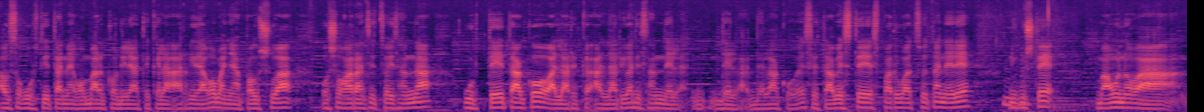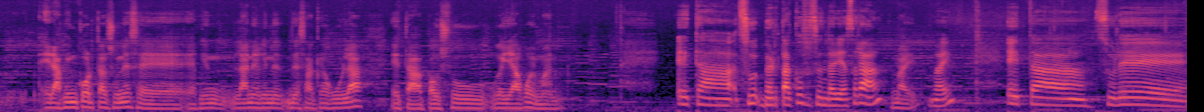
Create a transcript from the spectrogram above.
auzo guztietan egon barko lilatekela argi dago, baina pausua oso garrantzitsua izan da urteetako aldarri, bat izan dela, dela, delako, ez? Eta beste esparru batzuetan ere, nik uste, ba, bueno, ba, eraginkortasunez e, egin, lan egin dezakegula eta pausu gehiago eman. Eta zu, bertako zuzendaria zara? Bai. bai. Eta zure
